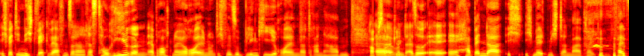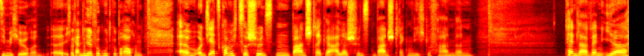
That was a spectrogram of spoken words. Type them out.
ich werde ihn nicht wegwerfen, sondern restaurieren. Er braucht neue Rollen und ich will so Blinky-Rollen da dran haben. Upcycling. Ähm, und also, äh, äh, Herr Bender, ich, ich melde mich dann mal bei Ihnen, falls Sie mich hören. Äh, ich kann Hilfe gut gebrauchen. Ähm, und jetzt komme ich zur schönsten Bahnstrecke aller schönsten Bahnstrecken, die ich gefahren bin. Pendler, wenn ihr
